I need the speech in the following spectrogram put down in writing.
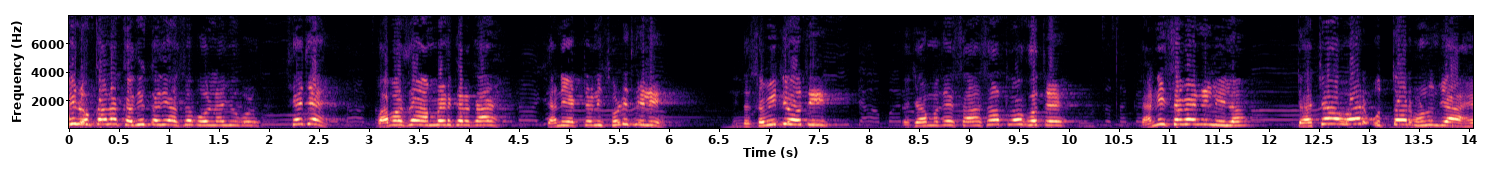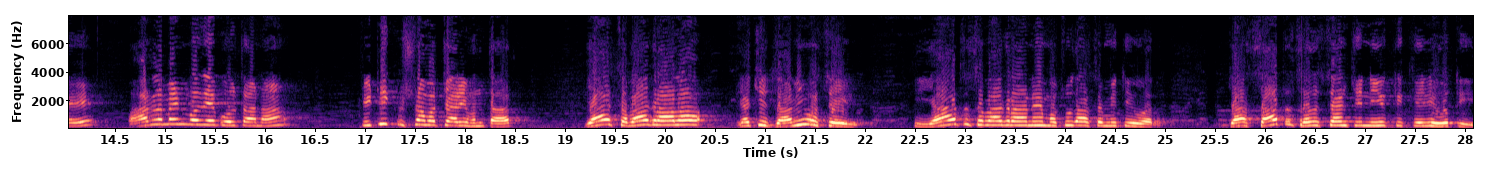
काही लोकांना कधी कधी असं बोलण्याची बोल छे बाबासाहेब आंबेडकर काय? त्यांनी एकट्याने थोडीच लिहिली तर समिती होती. त्याच्यामध्ये सहा सात लोक होते. त्यांनी सगळ्यांनी लिहिलं. त्याच्यावर उत्तर म्हणून जे आहे पार्लमेंटमध्ये बोलताना टी टी कृष्णामाचारी म्हणतात या सभागृहाला याची जाणीव असेल की याच सभागृहाने मसुदा समितीवर ज्या सात सदस्यांची नियुक्ती केली होती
